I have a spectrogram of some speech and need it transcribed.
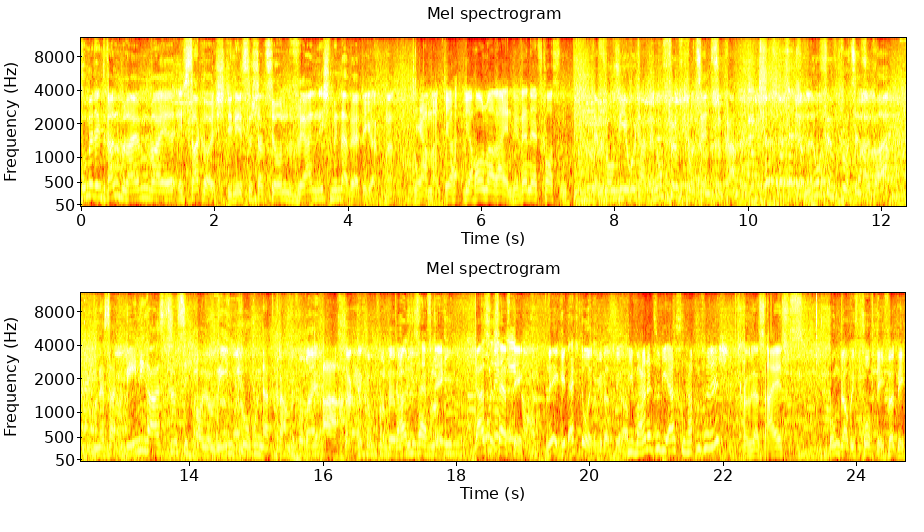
Unbedingt dranbleiben, weil ich sag euch, die nächsten Stationen werden nicht minderwertiger. Ne? Ja, Mann, wir, wir hauen mal rein. Wir werden jetzt kosten. Der Frozen Joghurt hat nur 5% Zucker. Nur 5% Zucker. Und es hat weniger als 50 Kalorien pro 100 Gramm. Ach, sagt, der kommt von Das ist heftig. Das ist heftig. Nee, geht echt durch. Wie waren jetzt so die ersten Happen für dich? Also das Eis, unglaublich fruchtig, wirklich.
